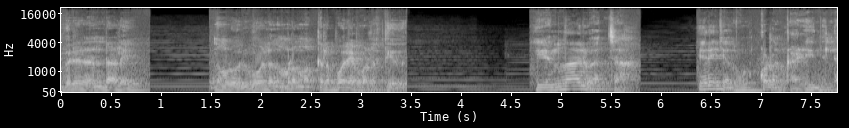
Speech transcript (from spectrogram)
ഇവരെ രണ്ടാളെയും നമ്മൾ ഒരുപോലെ നമ്മുടെ മക്കളെ പോലെ വളർത്തിയത്. എന്നാലും അച്ഛ എനിക്കത് ഉൾക്കൊള്ളാൻ കഴിയുന്നില്ല.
